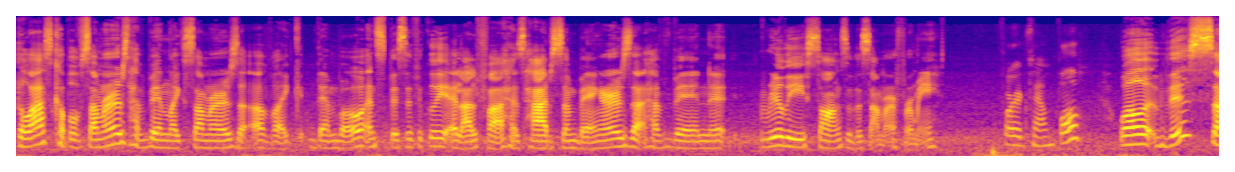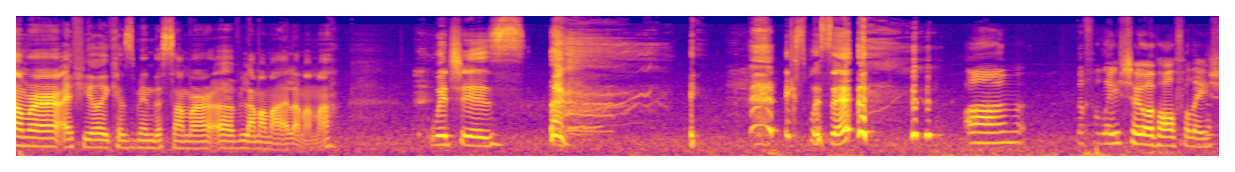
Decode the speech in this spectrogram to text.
The last couple of summers have been like summers of like dembo, and specifically El Alfa has had some bangers that have been really songs of the summer for me. For example? Well, this summer I feel like has been the summer of La Mama de la Mama, which is explicit. um, the fellatio of all fellatios.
